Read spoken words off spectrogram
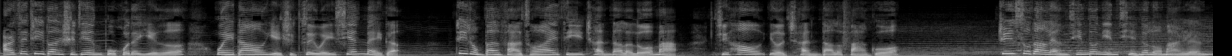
而在这段时间捕获的野鹅味道也是最为鲜美的。这种办法从埃及传到了罗马，之后又传到了法国。追溯到两千多年前的罗马人，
